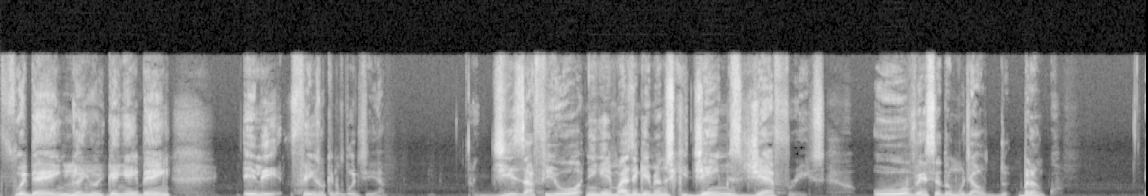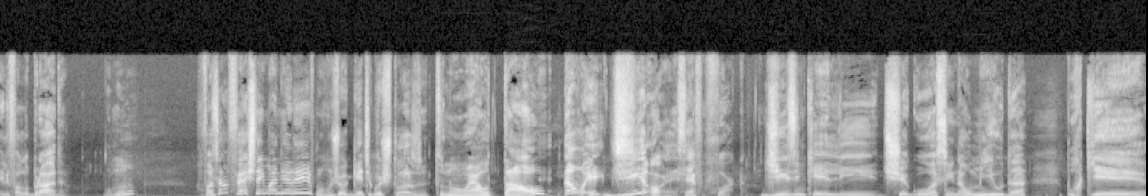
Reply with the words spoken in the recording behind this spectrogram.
fui bem, ganhou, ganhei bem. Ele fez o que não podia. Desafiou ninguém mais, ninguém menos que James Jeffries, o vencedor mundial do- branco. Ele falou: Brother, vamos fazer uma festa aí maneira aí, um joguete gostoso. Tu não é o tal? Não, ele, di, ó, essa é fofoca. Dizem que ele chegou assim na humilda, porque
